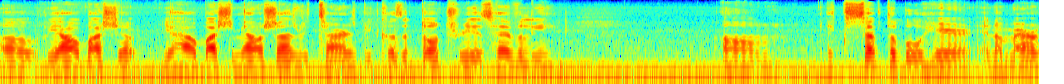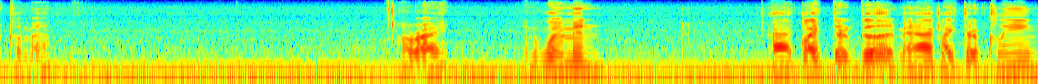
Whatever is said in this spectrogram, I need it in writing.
of Yahweh return is because adultery is heavily um, acceptable here in America, man. All right? And women act like they're good, man. Act like they're clean.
